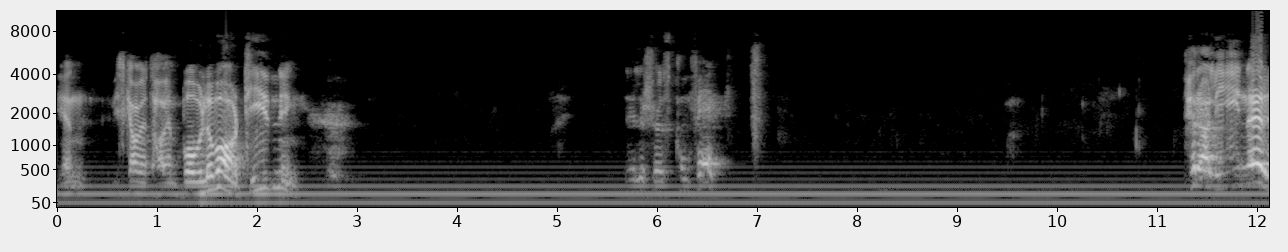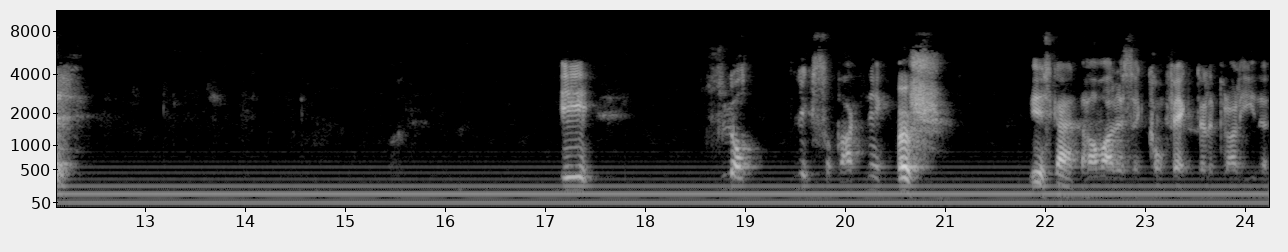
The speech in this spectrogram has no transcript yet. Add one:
En vi ska väl ha en boulevardtidning? Religiös konfekt? Praliner? I flott lyxförpackning? Usch! Vi ska inte ha vare sig konfekt eller praliner.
